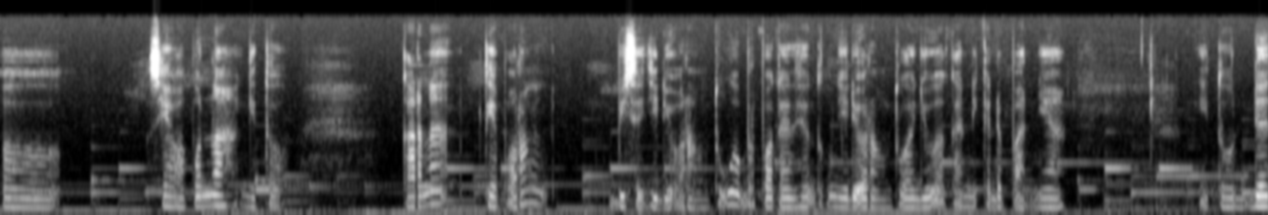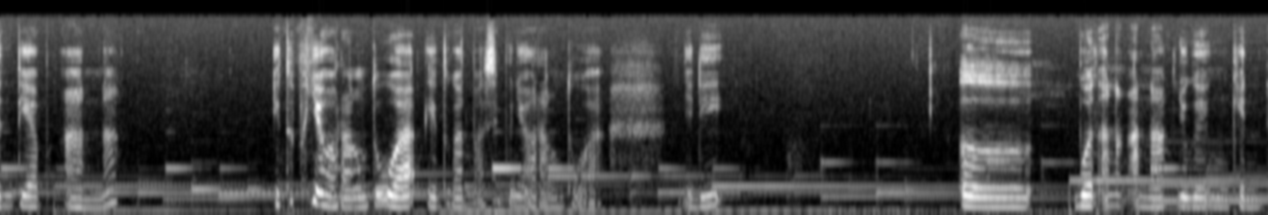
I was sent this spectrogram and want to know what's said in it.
uh, siapa pun lah gitu. Karena tiap orang bisa jadi orang tua berpotensi untuk menjadi orang tua juga kan di ke depannya itu dan tiap anak itu punya orang tua gitu kan pasti punya orang tua. Jadi uh, buat anak-anak juga yang mungkin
